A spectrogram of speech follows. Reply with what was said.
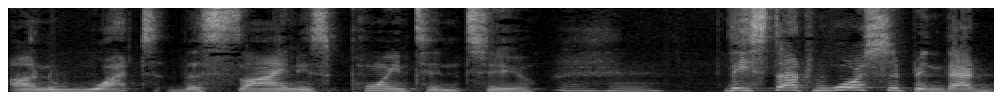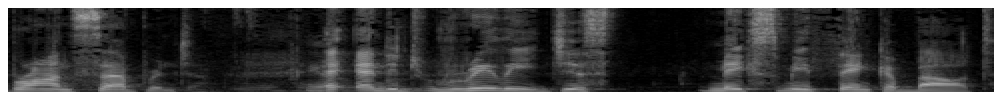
on what the sign is pointing to, mm-hmm. they start worshiping that bronze serpent. A- And it really just makes me think about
